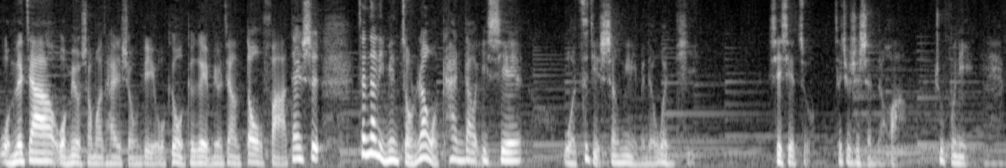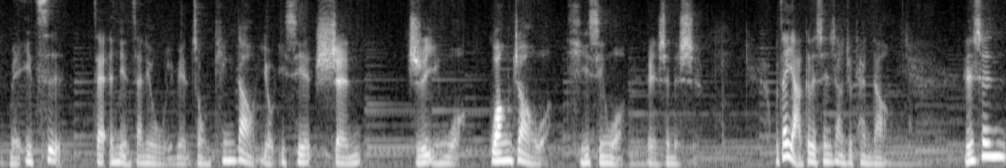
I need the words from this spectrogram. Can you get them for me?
我们的家我没有双胞胎的兄弟，我跟我哥哥也没有这样斗法，但是在那里面总让我看到一些我自己生命里面的问题。谢谢主，这就是神的话。祝福你，每一次在恩典三六五里面，总听到有一些神指引我、光照我、提醒我人生的事。我在雅各的身上就看到，人生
